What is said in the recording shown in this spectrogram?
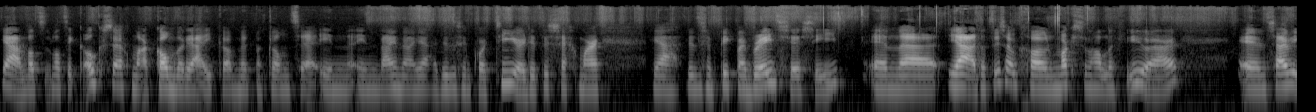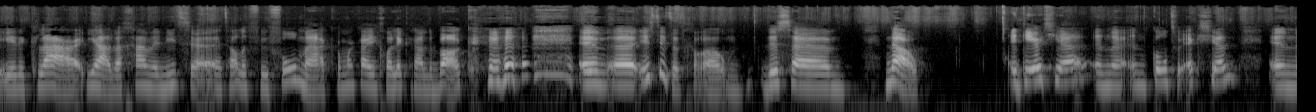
ja, wat, wat ik ook zeg maar kan bereiken met mijn klanten in, in bijna, ja, dit is een kwartier. Dit is zeg maar, ja, dit is een Pick My Brain sessie. En uh, ja, dat is ook gewoon max een half uur. En zijn we eerder klaar? Ja, dan gaan we niet uh, het half uur vol maken, maar kan je gewoon lekker aan de bak. en uh, is dit het gewoon? Dus, ehm, nou, een keertje een, een call to action. En,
